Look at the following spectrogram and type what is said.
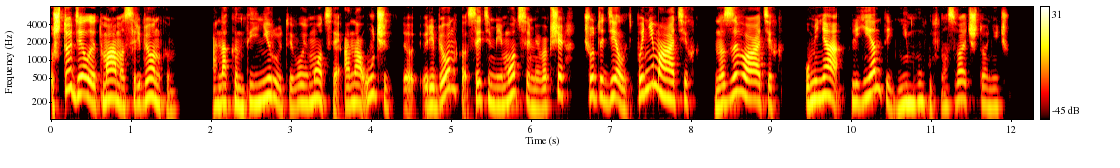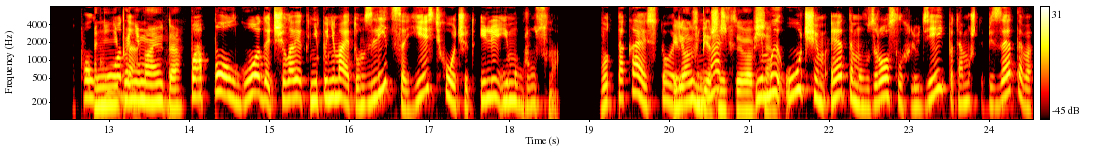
что делает мама с ребенком? Она контейнирует его эмоции. Она учит ребенка с этими эмоциями вообще что-то делать, понимать их, называть их. У меня клиенты не могут назвать, что они чувствуют. Полгода, Они не понимают, да. по полгода человек не понимает, он злится, есть хочет или ему грустно. Вот такая история. Или он в понимаешь? бешенстве вообще. И мы учим этому взрослых людей, потому что без этого,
